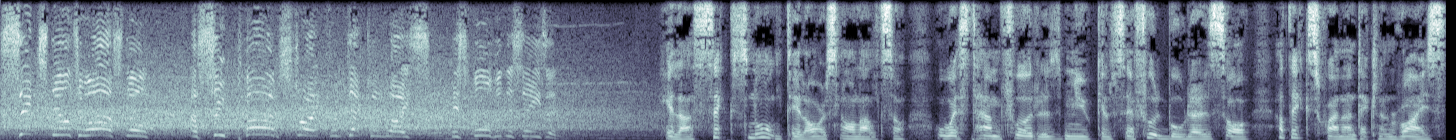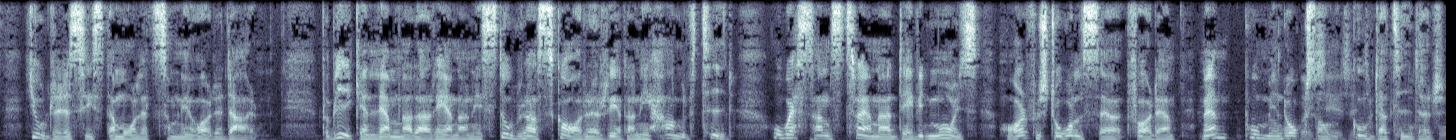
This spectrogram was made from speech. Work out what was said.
6-0 to Arsenal. A superb strike from Declan Rice, his fourth of the season. Hela 6-0 till Arsenal alltså och West Ham förödmjukelse fullbordades av att ex-stjärnan Declan Rice gjorde det sista målet som ni hörde där. Publiken lämnade arenan i stora skaror redan i halvtid och West Hams tränare David Moyes har förståelse för det, men påminde också om goda tider.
